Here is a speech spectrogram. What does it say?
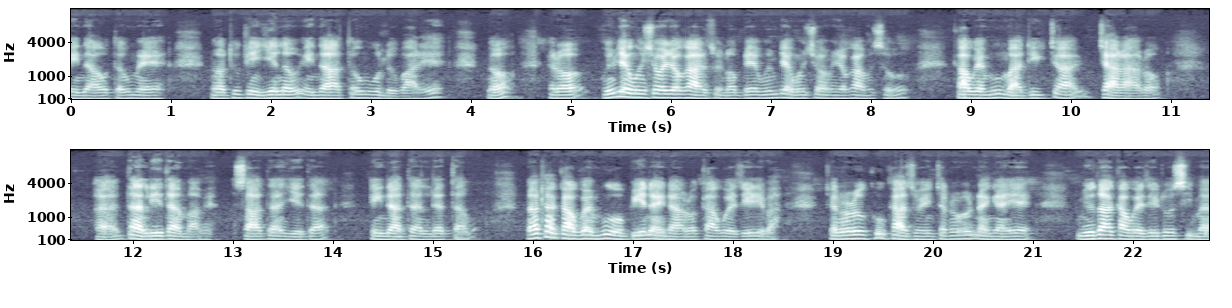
အိမ်သာကိုသုံးမယ်နော်သူပြင်ရင်းလုံးအိမ်သာသုံးဖို့လိုပါတယ်နော်အဲ့တော့ဝင်းပြက်ဝင်းလျှောယောဂဆိုတော့ဘယ်ဝင်းပြက်ဝင်းလျှောယောဂမဆိုကာကွယ်မှုမှာဒီကြကြတာတော့အဲတန့်လေးတန့်ပါပဲအစာတန့်ရေတန့်အိမ်သာတန့်လက်တန့်ပေါ့နောက်ထပ်ကာကွယ်မှုကိုပေးနိုင်တာတော့ကာကွယ်ဆေးတွေပါကျွန်တော်တို့ခုခါဆိုရင်ကျွန်တော်တို့နိုင်ငံရဲ့အမျိုးသားကာကွယ်ဆေးတို့စီမံ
